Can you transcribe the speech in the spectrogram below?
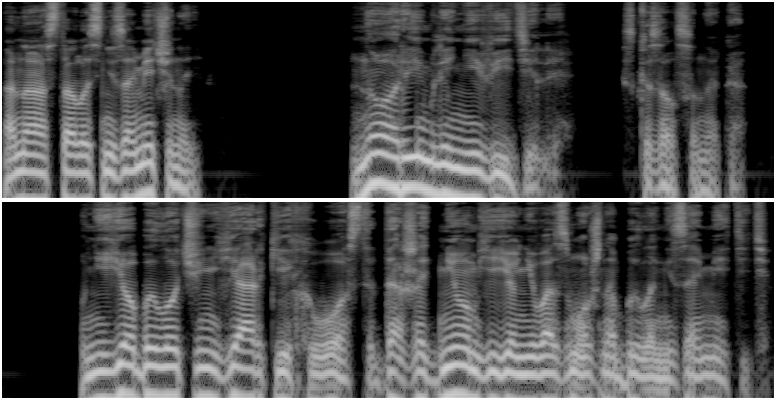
она осталась незамеченной. «Но римляне видели», — сказал Сенека. У нее был очень яркий хвост, даже днем ее невозможно было не заметить.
